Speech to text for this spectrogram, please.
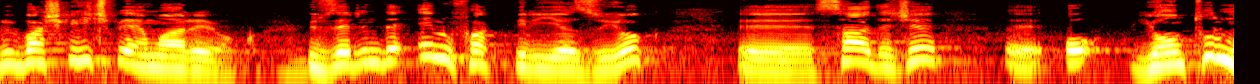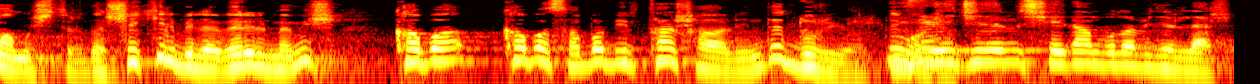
ve başka hiçbir emare yok. Üzerinde en ufak bir yazı yok. E, sadece e, o yontulmamıştır da şekil bile verilmemiş kaba kaba saba bir taş halinde duruyor. Değil mi? İzleyicilerimiz şeyden bulabilirler.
